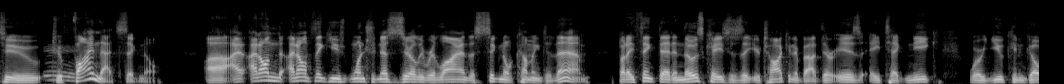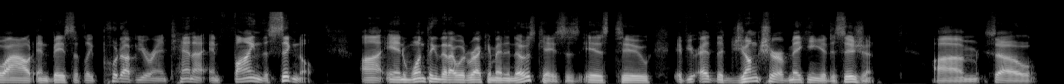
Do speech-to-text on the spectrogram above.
to mm. to find that signal. Uh, I, I don't I don't think you one should necessarily rely on the signal coming to them, but I think that in those cases that you're talking about, there is a technique where you can go out and basically put up your antenna and find the signal. Uh, and one thing that I would recommend in those cases is to, if you're at the juncture of making a decision, um, so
